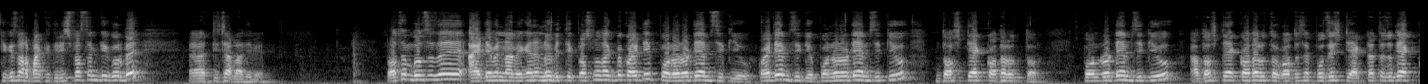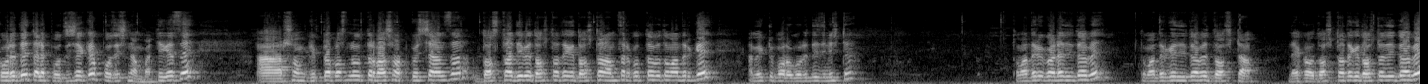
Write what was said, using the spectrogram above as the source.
ঠিক আছে? আর বাকি তিরিশ পার্সেন্ট কি করবে? টিচাররা দিবে। প্রথম বলছে যে আইটেমের নাম এখানে নৈভিত্তিক প্রশ্ন থাকবে কয়টি? পনেরোটি এমসিকিউ কয়টি এমসিকিউ পনেরোটি এমসিকিউ দশটি এক কথার উত্তর। পনেরোটি এমসিকিউ আর দশটি এক কথার উত্তর, কত হচ্ছে? পঁচিশটি। একটাতে যদি এক করে দেয়, তাহলে পঁচিশে একে পঁচিশ নাম্বার, ঠিক আছে? আর সংক্ষিপ্ত প্রশ্ন উত্তর বা শর্ট কোয়েশ্চেন আনসার দশটা দিবে, দশটা থেকে দশটা আনসার করতে হবে তোমাদেরকে। আমি একটু বড় করে দিই জিনিসটা। তোমাদেরকে কয়টা দিতে হবে? তোমাদেরকে দিতে হবে দশটা। দেখো, দশটা থেকে দশটা দিতে হবে।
